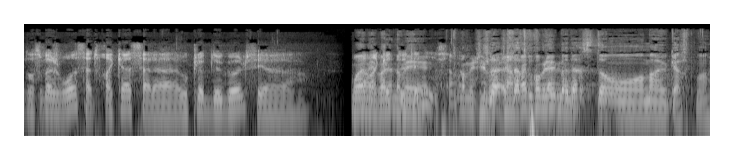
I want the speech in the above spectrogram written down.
Dans Smash Bros, ça te fracasse à la... au club de golf et à... Ouais, La mais voilà, non, mais, tennis, hein. non, mais j'ai un vrai problème. badass dans Mario Kart, moi.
